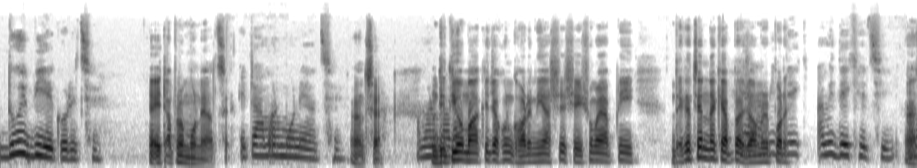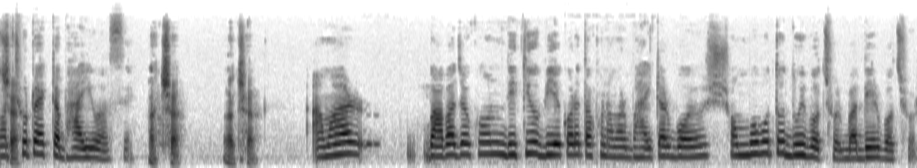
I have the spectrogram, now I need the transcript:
দুই বিয়ে করেছে। এটা আপনার মনে আছে? এটা আমার মনে আছে। আচ্ছা। আমার দ্বিতীয় মাকে যখন ঘরে নিয়ে আসে সেই সময় আপনি দেখেছেন নাকি আপনার হ্যাঁ, জন্মের পরে? আমি দেখেছি। আমার আচ্ছা। ছোট একটা ভাইও আছে। আচ্ছা আচ্ছা। আমার বাবা যখন দ্বিতীয় বিয়ে করে তখন আমার ভাইটার বয়স সম্ভবত দুই বছর বা দেড় বছর।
